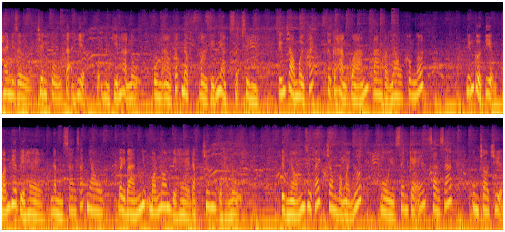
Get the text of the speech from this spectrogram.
20 giờ trên phố Tạ Hiện, quận Hoàn Kiếm, Hà Nội, ồn ào tấp nập bởi tiếng nhạc sập sình, tiếng chào mời khách từ các hàng quán đan vào nhau không ngớt. Những cửa tiệm, quán bia vỉa hè nằm san sát nhau, bày bán những món ngon vỉa hè đặc trưng của Hà Nội. Từng nhóm du khách trong và ngoài nước ngồi xen kẽ, san sát, cùng trò chuyện.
